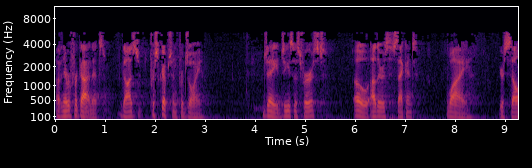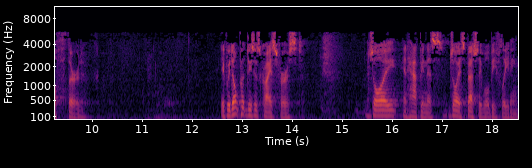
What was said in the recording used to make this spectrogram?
I've never forgotten it. God's prescription for joy. J, Jesus first. O, others second. Y, yourself third. If we don't put Jesus Christ first, joy and happiness, joy especially, will be fleeting.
